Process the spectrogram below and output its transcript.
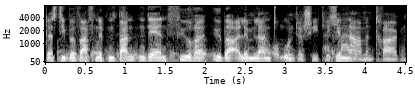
dass die bewaffneten Banden der Entführer überall im Land unterschiedliche Namen tragen.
